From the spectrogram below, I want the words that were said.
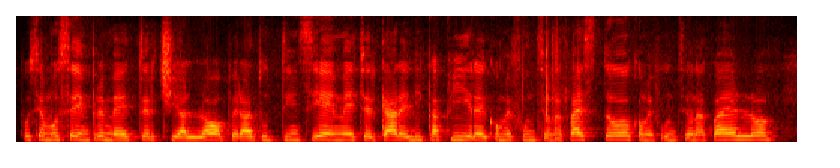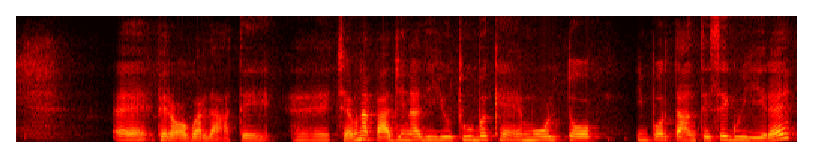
possiamo sempre metterci all'opera tutti insieme, cercare di capire come funziona questo, come funziona quello. Eh, però guardate, eh, c'è una pagina di YouTube che è molto importante seguire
